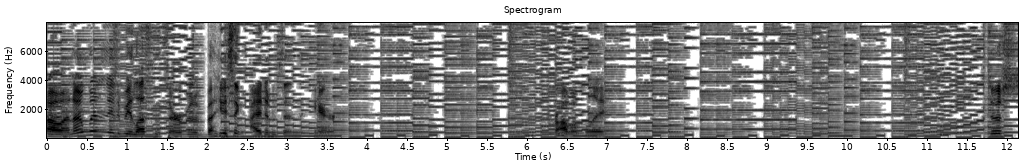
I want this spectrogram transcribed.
Oh, and I'm going to need to be less conservative about using items in here. Probably. Just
